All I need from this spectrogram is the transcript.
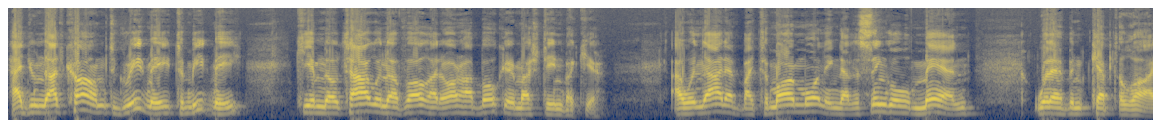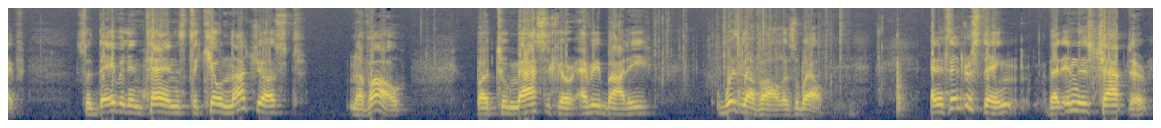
had you not come to greet me, to meet me. I would not have, by tomorrow morning, not a single man would have been kept alive. So David intends to kill not just Naval, but to massacre everybody with Naval as well. And it's interesting that in this chapter,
